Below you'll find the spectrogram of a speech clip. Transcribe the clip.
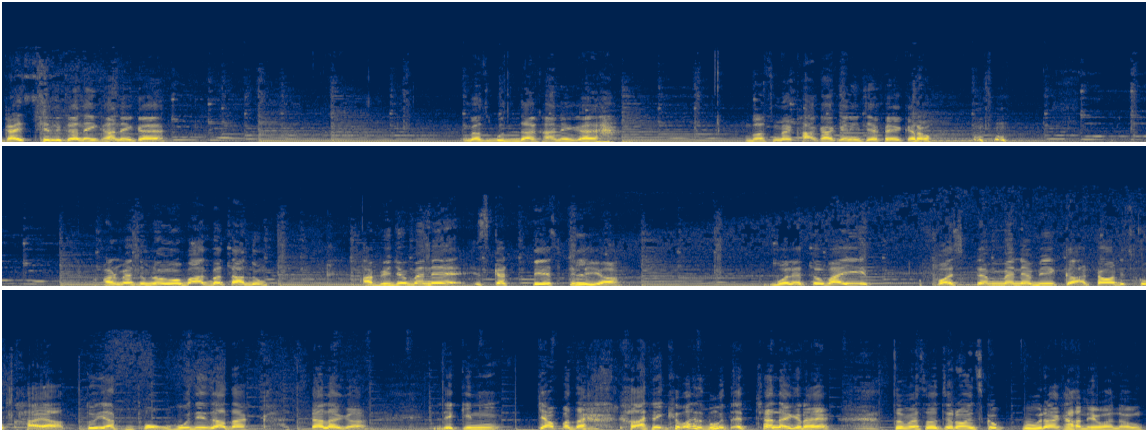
गाइस छिलका नहीं खाने का है। बस गुद्दा खाने का है। बस मैं खा खा के नीचे फेंक रहा हूँ। और मैं तुम लोगों को बात बता दूँ, अभी जो मैंने इसका टेस्ट लिया, बोले तो भाई फ़र्स्ट टाइम मैंने अभी काटा और इसको खाया तो यार बहुत ही ज़्यादा खट्टा लगा। लेकिन क्या पता खाने के बाद बहुत अच्छा लग रहा है तो मैं सोच रहा हूँ इसको पूरा खाने वाला हूँ।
